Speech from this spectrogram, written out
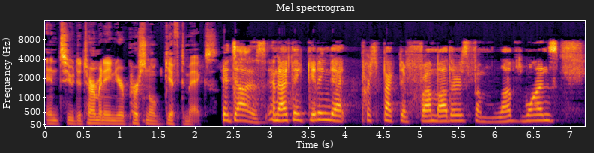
into determining your personal gift mix. It does. And I think getting that perspective from others, from loved ones,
